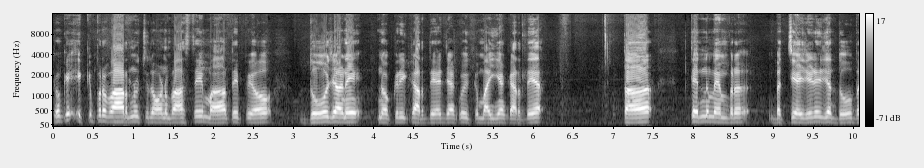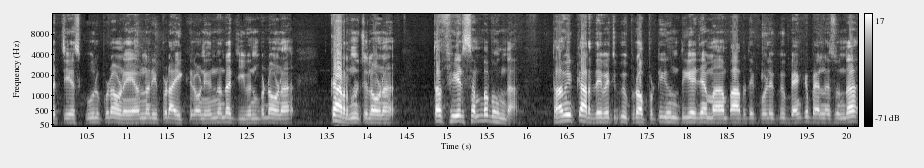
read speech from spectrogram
ਕਿਉਂਕਿ ਇੱਕ ਪਰਿਵਾਰ ਨੂੰ ਚਲਾਉਣ ਵਾਸਤੇ ਮਾਂ ਤੇ ਪਿਓ ਦੋ ਜਾਣੇ ਨੌਕਰੀ ਕਰਦੇ ਆ ਜਾਂ ਕੋਈ ਕਮਾਈਆਂ ਕਰਦੇ ਆ, ਤਾਂ ਤਿੰਨ ਮੈਂਬਰ ਬੱਚੇ ਆ ਜਿਹੜੇ ਜਾਂ ਦੋ ਬੱਚੇ ਸਕੂਲ ਪੜਾਉਣੇ ਆ, ਉਹਨਾਂ ਦੀ ਪੜ੍ਹਾਈ ਕਰਾਉਣੀ, ਉਹਨਾਂ ਦਾ ਜੀਵਨ ਬਣਾਉਣਾ, ਘਰ ਨੂੰ ਚਲਾਉਣਾ ਤਾਂ ਫਿਰ ਸੰਭਵ ਹੁੰਦਾ। ਤਾਂ ਵੀ ਘਰ ਦੇ ਵਿੱਚ ਕੋਈ ਪ੍ਰਾਪਰਟੀ ਹੁੰਦੀ ਹੈ ਜਾਂ ਮਾਂ-ਬਾਪ ਦੇ ਕੋਲੇ ਕੋਈ ਬੈਂਕ ਬੈਲੈਂਸ ਹੁੰਦਾ,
